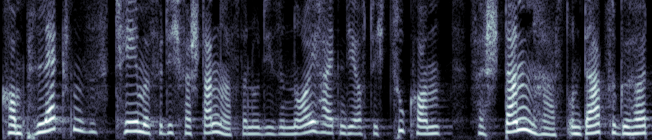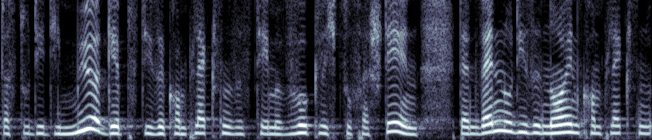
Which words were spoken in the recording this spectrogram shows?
komplexen Systeme für dich verstanden hast, wenn du diese Neuheiten, die auf dich zukommen, verstanden hast und dazu gehört, dass du dir die Mühe gibst, diese komplexen Systeme wirklich zu verstehen. Denn wenn du diese neuen komplexen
